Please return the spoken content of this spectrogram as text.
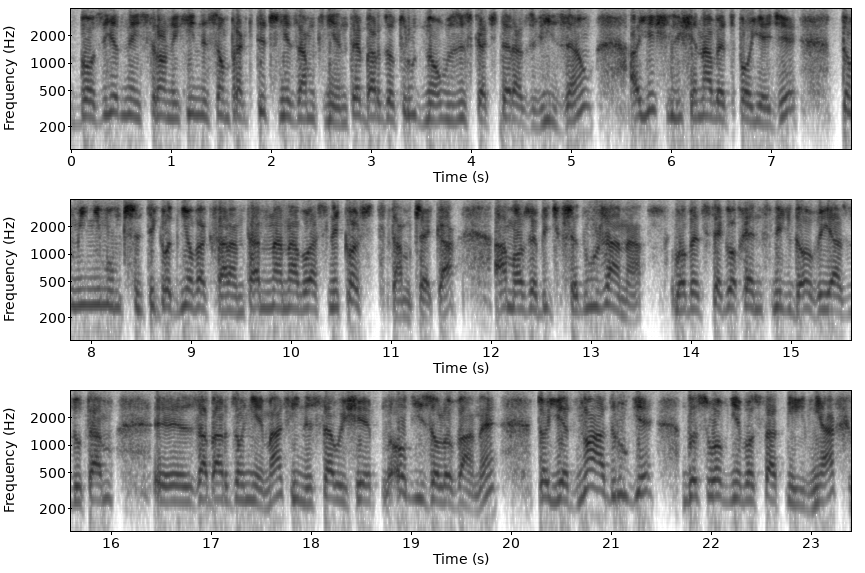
bo z jednej strony Chiny są praktycznie zamknięte, bardzo trudno uzyskać teraz wizę, a jeśli się nawet pojedzie, to minimum trzytygodniowa kwarantanna na własny koszt tam czeka, a może być przedłużana. Wobec tego chętnych do wyjazdu tam e, za bardzo nie ma. Chiny stały się odizolowane. To jedno, a drugie dosłownie w ostatnich dniach,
